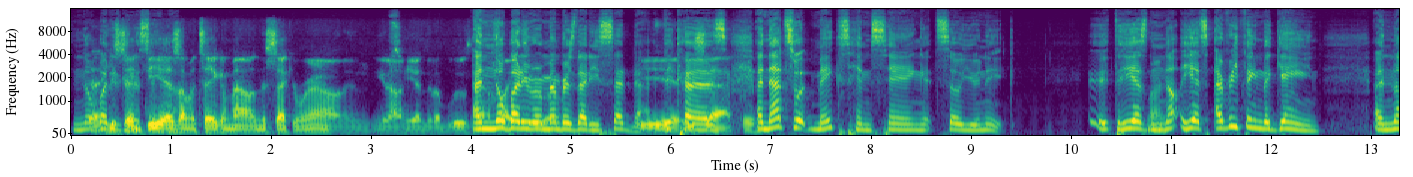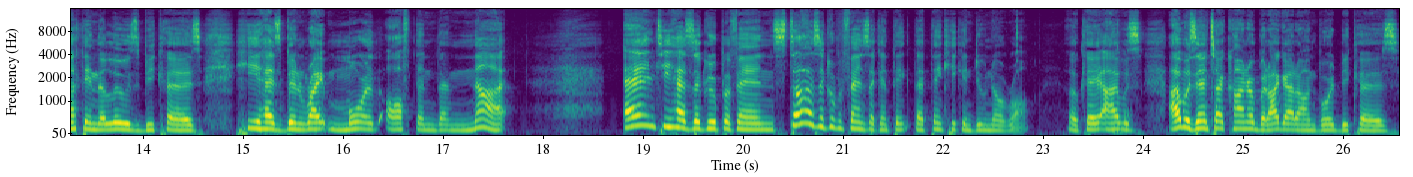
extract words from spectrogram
Nobody's yeah, going to say Diaz. That. I'm going to take him out in the second round, and you know he ended up losing. And nobody remembers that he said that yeah, because, exactly. and that's what makes him saying it so unique. It, he has right. no, he has everything to gain and nothing to lose because he has been right more often than not and he has a group of fans, still has a group of fans that can think that think he can do no wrong. Okay, I was I was anti Conor, but I got on board because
